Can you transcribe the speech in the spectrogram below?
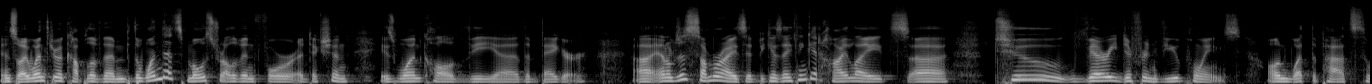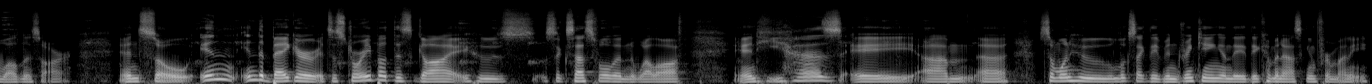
And so I went through a couple of them. But The one that's most relevant for addiction is one called the uh, the Beggar. Uh, and I'll just summarize it because I think it highlights uh, two very different viewpoints on what the paths to wellness are. And so in in the beggar, it's a story about this guy who's successful and well off, and he has a um, uh, someone who looks like they've been drinking, and they, they come in asking for money,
